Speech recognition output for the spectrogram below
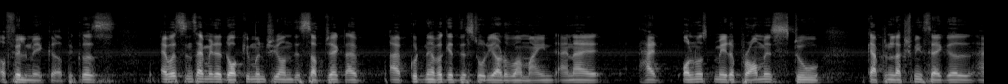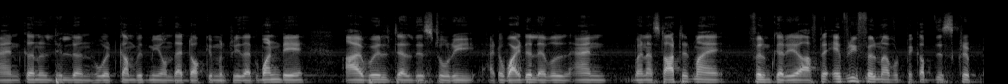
a filmmaker because ever since I made a documentary on this subject, I've, I could never get this story out of my mind, and I had almost made a promise to Captain Lakshmi Sehgal and Colonel Dhillon, who had come with me on that documentary, that one day I will tell this story at a wider level. And when I started my film career, after every film, I would pick up this script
